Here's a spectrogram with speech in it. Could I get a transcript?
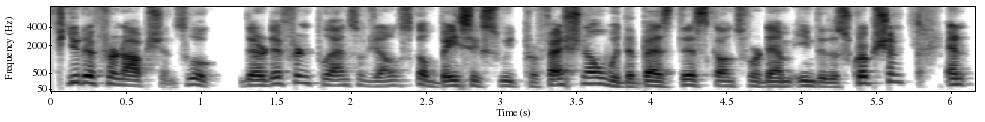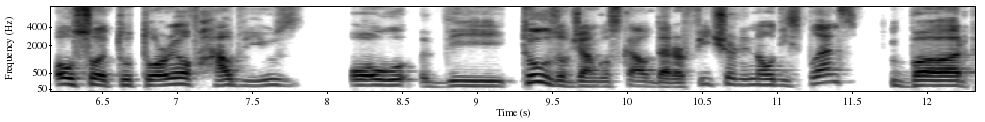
few different options. Look, there are different plans of Jungle Scout Basic Suite Professional with the best discounts for them in the description, and also a tutorial of how to use all the tools of Jungle Scout that are featured in all these plans. But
